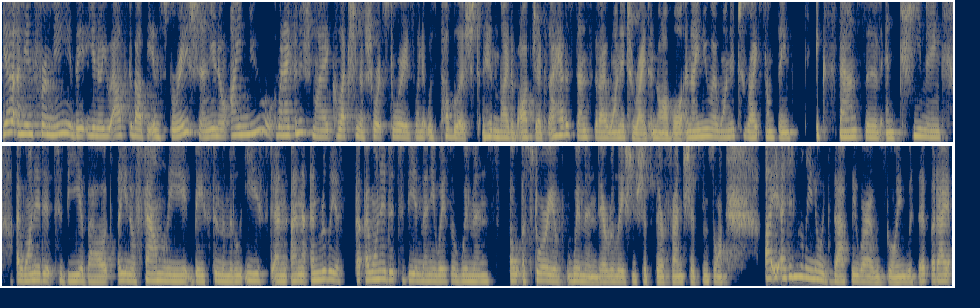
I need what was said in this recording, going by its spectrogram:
Yeah, I mean for me, the you know, you asked about the inspiration, you know, I knew when I finished my collection of short stories when it was published, The Hidden Light of Objects, I had a sense that I wanted to write a novel and I knew I wanted to write something expansive and teeming. I wanted it to be about, uh, you know, family based in the Middle East and and and really a, uh, I wanted it to be in many ways a women's a, a story of women, their relationships, their friendships and so on. I, I, didn't really know exactly where I was going with it, but I,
